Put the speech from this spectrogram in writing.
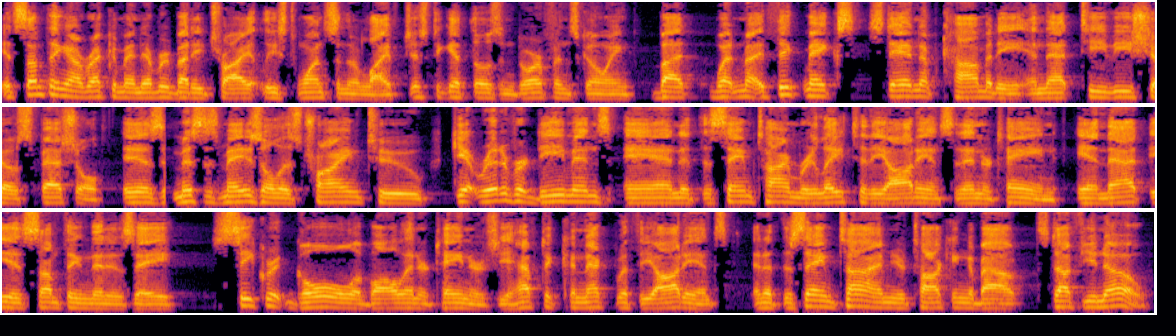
It's something I recommend everybody try at least once in their life just to get those endorphins going. But what I think makes stand up comedy and that TV show special is Mrs. Maisel is trying to get rid of her demons and at the same time relate to the audience and entertain. And that is something that is a secret goal of all entertainers. You have to connect with the audience, and at the same time, you're talking about stuff you know.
